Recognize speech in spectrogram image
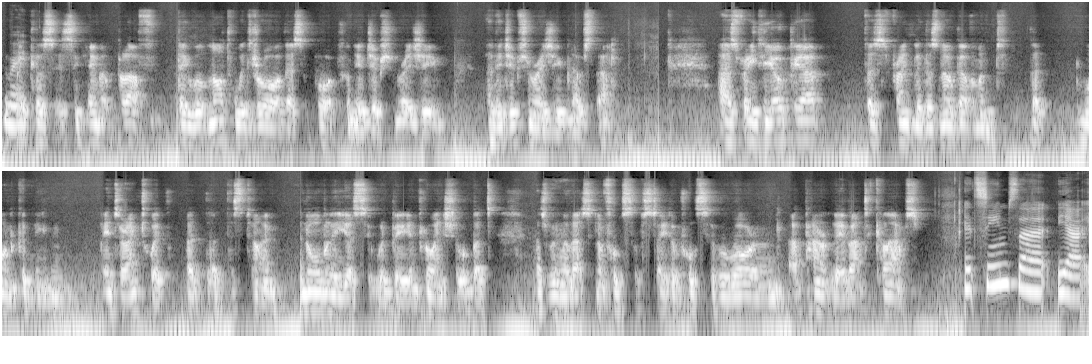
right. because it's a game of bluff. They will not withdraw their support from the Egyptian regime, and the Egyptian regime knows that. As for Ethiopia, there's frankly there's no government that one could even interact with at, at, this time. Normally, yes, it would be influential, but as we know, that's in a full state of full civil war and apparently about to collapse. It seems that, yeah,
